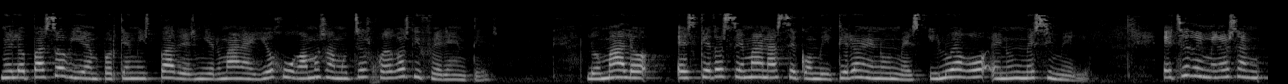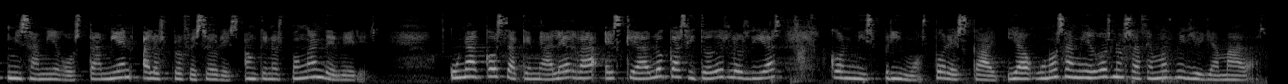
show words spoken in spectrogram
Me lo paso bien porque mis padres, mi hermana y yo jugamos a muchos juegos diferentes. Lo malo es que dos semanas se convirtieron en un mes y luego en un mes y medio. Echo de menos a mis amigos, también a los profesores, aunque nos pongan deberes. Una cosa que me alegra es que hablo casi todos los días con mis primos por Skype y algunos amigos nos hacemos videollamadas.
